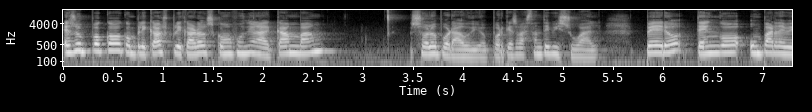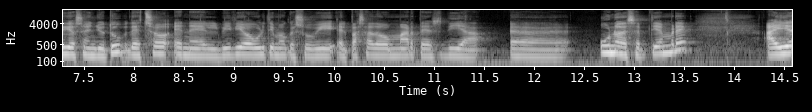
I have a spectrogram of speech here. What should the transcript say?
Es un poco complicado explicaros cómo funciona el Kanban solo por audio, porque es bastante visual. Pero tengo un par de vídeos en YouTube. De hecho, en el vídeo último que subí el pasado martes día 1 eh, de septiembre, ahí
